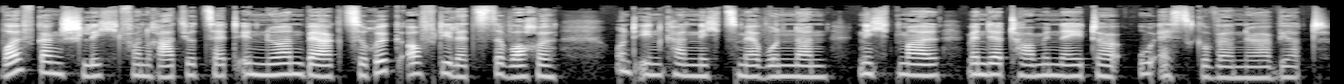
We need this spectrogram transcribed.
Wolfgang Schlicht von Radio Z in Nürnberg zurück auf die letzte Woche. Und ihn kann nichts mehr wundern, nicht mal, wenn der Terminator US-Gouverneur wird.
